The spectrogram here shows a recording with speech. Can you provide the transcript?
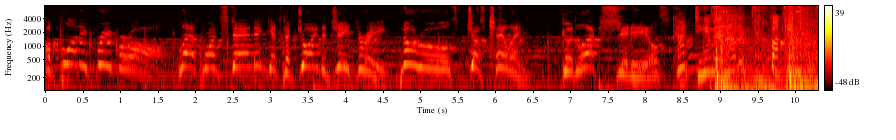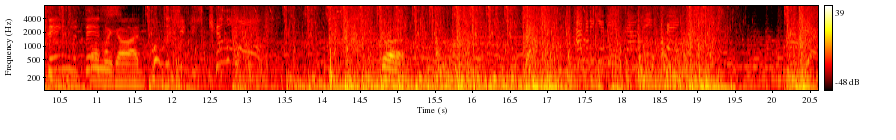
a bloody free-for-all. Last one standing gets to join the G3. No rules, just killing. Good luck, shit heels. God damn it, another fucking thing with this. Oh my god. Holy shit, just kill them all. Bruh. Yeah,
